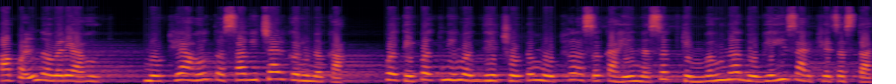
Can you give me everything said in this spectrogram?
आपण नवरे आहोत. मोठे आहोत असा विचार करू नका. पती पत्नी मध्ये छोट मोठं असं काही नसत किंबहुना दोघेही सारखेच असतात.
